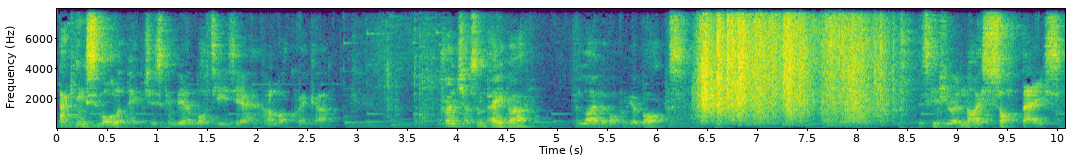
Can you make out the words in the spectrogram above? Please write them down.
Packing smaller pictures can be a lot easier and a lot quicker. Crunch up some paper to line the bottom of your box. This gives you a nice soft base.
